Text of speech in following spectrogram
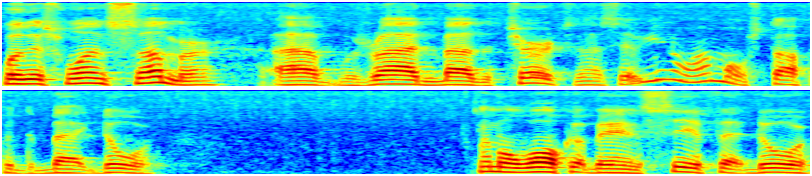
Well, this one summer, I was riding by the church and I said, you know, I'm going to stop at the back door. I'm going to walk up there and see if that door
